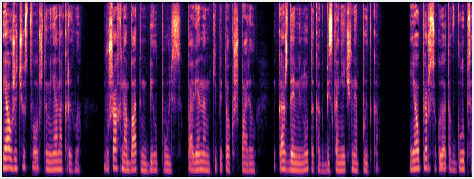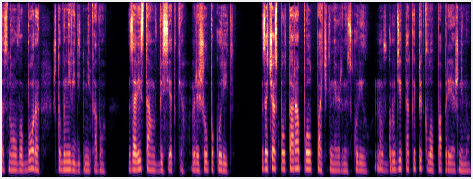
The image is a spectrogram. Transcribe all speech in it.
Я уже чувствовал, что меня накрыло. В ушах на батом бил пульс, по венам кипяток шпарил, и каждая минута как бесконечная пытка. Я уперся куда-то вглубь соснового бора, чтобы не видеть никого. Завис там в беседке, решил покурить. За час-полтора пол пачки, наверное, скурил, но в груди так и пекло по-прежнему.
